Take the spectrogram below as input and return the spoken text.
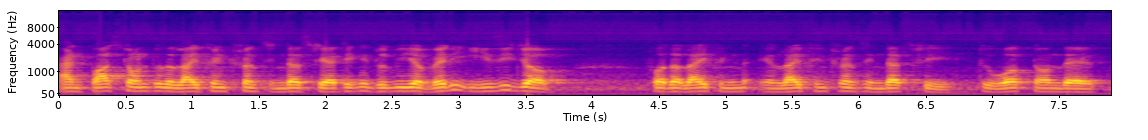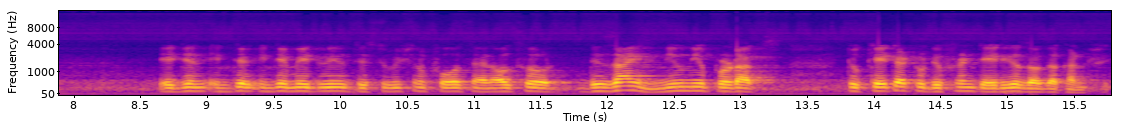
and passed on to the life insurance industry, I think it will be a very easy job for the life in, life insurance industry to work on their agent inter, intermediaries, distribution force, and also design new new products to cater to different areas of the country.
